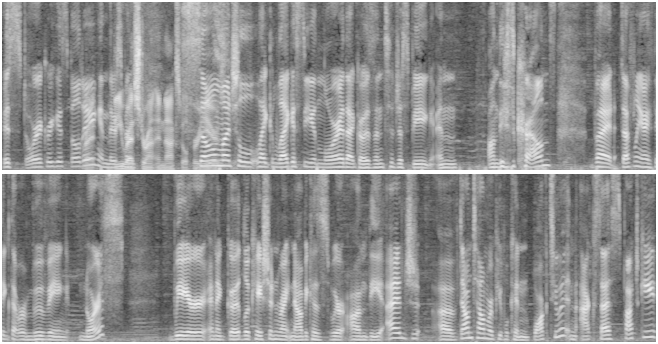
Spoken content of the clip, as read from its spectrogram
historic Regas Building, Right. and there's the restaurant in Knoxville for so years. much like legacy and lore that goes into just being in on these grounds. But definitely, I think that we're moving north. We're in a good location right now because we're on the edge of downtown where people can walk to it and access Potchke.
